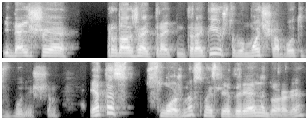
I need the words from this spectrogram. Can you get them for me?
И дальше продолжать тратить на терапию, чтобы мочь работать в будущем. Это сложно, в смысле, это реально дорого.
